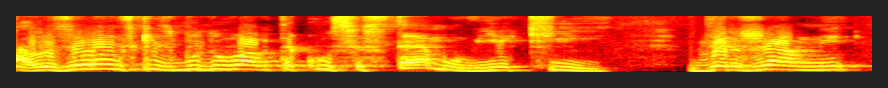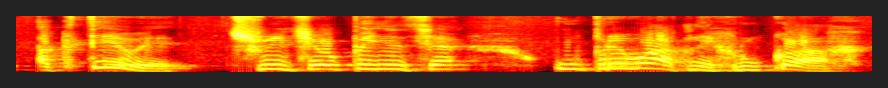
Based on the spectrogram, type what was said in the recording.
Але Зеленський збудував таку систему, в якій державні активи швидше опиняться у приватних руках,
